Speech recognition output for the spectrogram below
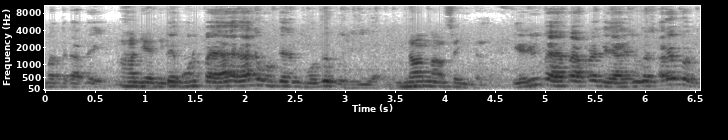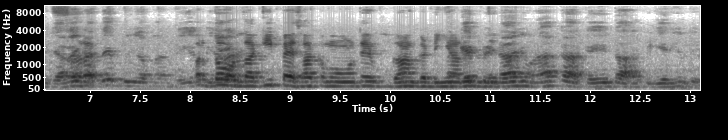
ਮਦਦ ਕਰਦੇ। ਸੀ। ਹਾਂਜੀ ਹਾਂਜੀ। ਤੇ ਹੁਣ ਪੈਸਾ ਹੈਗਾ ਤੇ ਹੁਣ ਕਿਸੇ ਮੋਢੇ ਕੁਝ ਨਹੀਂ ਆ। ਨਾ ਨਾ ਸਹੀ ਗੱਲ। ਜਿਹੜੀ ਵੀ ਪੈਸਾ ਪਾ ਆਪਣੇ ਗੁਜ਼ਾਰੇ ਜੂਗਾ ਸਾਰੇ ਕੋਈ ਗੁਜ਼ਾਰਾ ਹੀ ਕਰਦੇ ਤੁਸੀਂ ਠੀਕ ਪਰ ਦੌੜ ਲੱਗੀ ਪੈਸਾ ਕਮਾਉਣ ਤੇ ਗਾਂ ਗੱਡੀਆਂ ਅੱਗੇ ਤੇ ਪਿੰਡਾਂ 'ਚ ਹੋਣਾ ਘਰ ਕਈ 10 ਰੁਪਏ ਨਹੀਂ ਹੁੰਦੇ।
